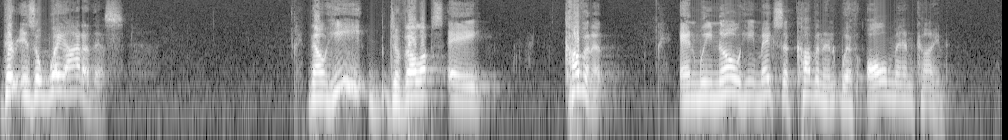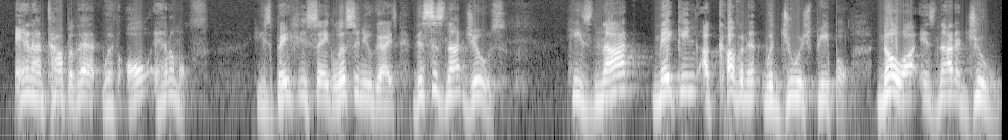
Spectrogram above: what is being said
There is a way out of this. Now, he develops a covenant, and we know he makes a covenant with all mankind. And on top of that, with all animals. He's basically saying, listen, you guys, this is not Jews. He's not making a covenant with Jewish people. Noah is not a Jew.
